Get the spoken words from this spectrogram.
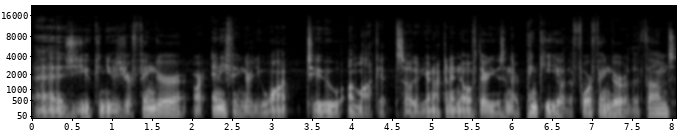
as you can use your finger or any finger you want to unlock it. So you're not going to know if they're using their pinky or their forefinger or their thumbs.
